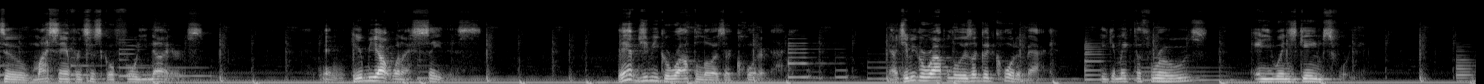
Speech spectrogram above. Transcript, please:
to my San Francisco 49ers. And hear me out when I say this. They have Jimmy Garoppolo as their quarterback. Now, Jimmy Garoppolo is a good quarterback. He can make the throws and he wins games for you.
